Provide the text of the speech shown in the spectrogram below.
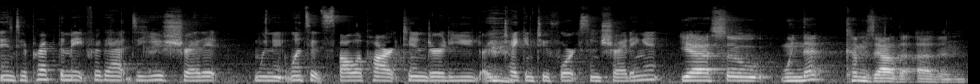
And to prep the meat for that, do you shred it when it once it's fall apart tender? Do you are you taking two forks and shredding it? Yeah. So when that comes out of the oven,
